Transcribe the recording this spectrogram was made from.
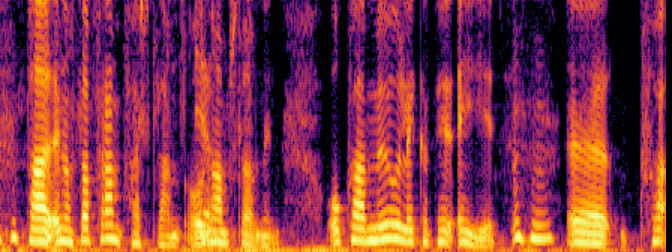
Það er náttúrulega framfæslan og námslánin og hvaða möguleika þið eigið. Mm uh, hva,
